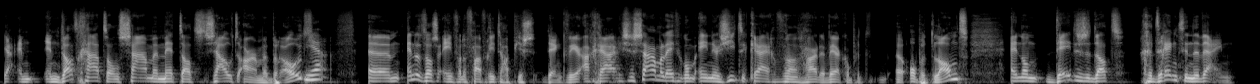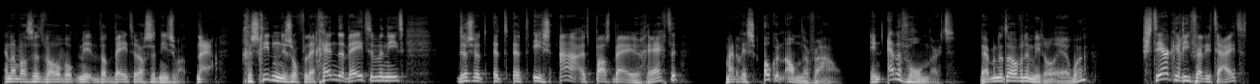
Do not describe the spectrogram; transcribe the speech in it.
Ja, en, en dat gaat dan samen met dat zoutarme brood. Ja, Ehm, en dat was een van de favoriete hapjes, denk weer, agrarische samenleving om energie te krijgen van het harde werk op het, eh, op het land. En dan deden ze dat gedrenkt in de wijn. En dan was het wel wat, wat beter als het niet zo was. Nou ja, geschiedenis of legende weten we niet. Dus het, het, het is A, het past bij hun gerechten. Maar er is ook een ander verhaal. In 1100, we hebben het over de middeleeuwen. Sterke rivaliteit,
